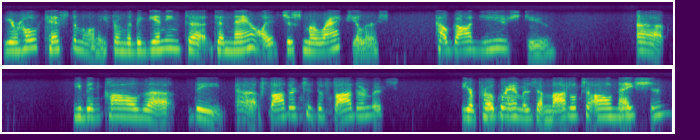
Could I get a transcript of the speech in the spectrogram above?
your whole testimony from the beginning to to now is just miraculous. How God used you. Uh, you've been called uh, the uh, father to the fatherless. Your program is a model to all nations.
